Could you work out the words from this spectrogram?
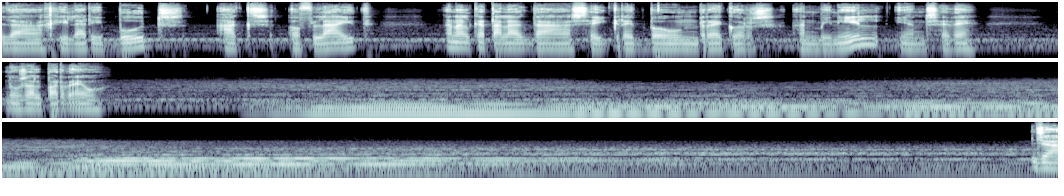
Treball de Hilary Boots, Acts of Light, en el catàleg de Sacred Bone Records en vinil i en CD. No us el perdeu. Ja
